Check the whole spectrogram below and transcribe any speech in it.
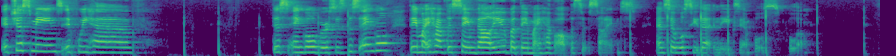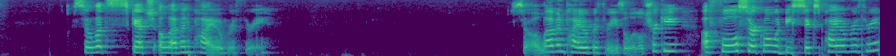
it just means if we have this angle versus this angle, they might have the same value, but they might have opposite signs. And so we'll see that in the examples below. So let's sketch 11 pi over 3. So 11 pi over 3 is a little tricky. A full circle would be 6 pi over 3.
